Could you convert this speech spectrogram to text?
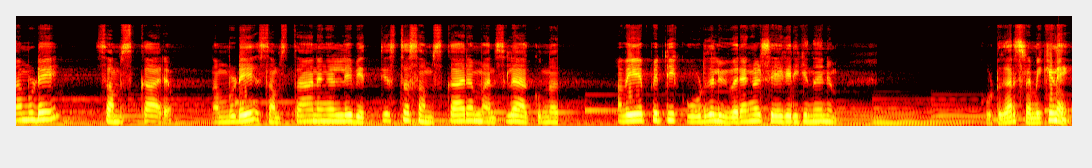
നമ്മുടെ സംസ്കാരം നമ്മുടെ സംസ്ഥാനങ്ങളിലെ വ്യത്യസ്ത സംസ്കാരം മനസ്സിലാക്കുന്ന അവയെപ്പറ്റി കൂടുതൽ വിവരങ്ങൾ ശേഖരിക്കുന്നതിനും കൂട്ടുകാർ ശ്രമിക്കണേ.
